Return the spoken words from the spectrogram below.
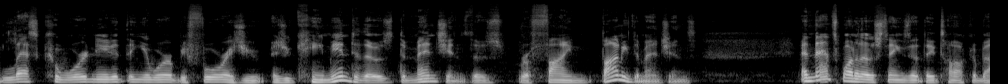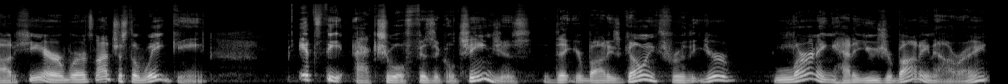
less coordinated than you were before as you as you came into those dimensions, those refined body dimensions. And that's one of those things that they talk about here, where it's not just the weight gain, it's the actual physical changes that your body's going through that you're learning how to use your body now, right?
